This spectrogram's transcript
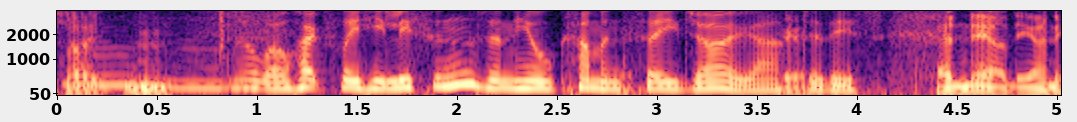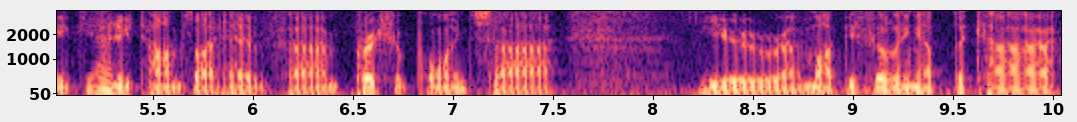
So, mm. Oh well, hopefully he listens and he'll come and see Joe after Yeah. this. and now the only only times I have um, pressure points are you uh, might be filling up the car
